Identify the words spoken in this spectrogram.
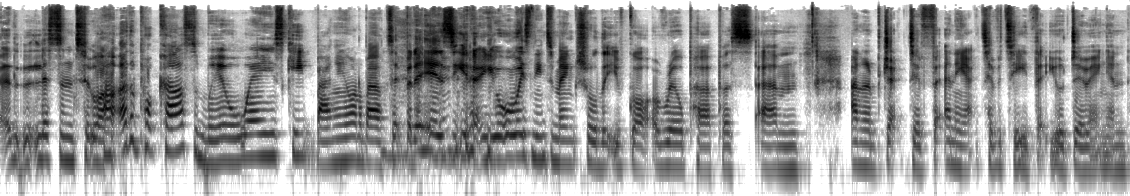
listen to our other podcasts and we always keep banging on about it. But it is you know you always need to make sure that you've got a real purpose um, and an objective for any activity that you're doing. And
